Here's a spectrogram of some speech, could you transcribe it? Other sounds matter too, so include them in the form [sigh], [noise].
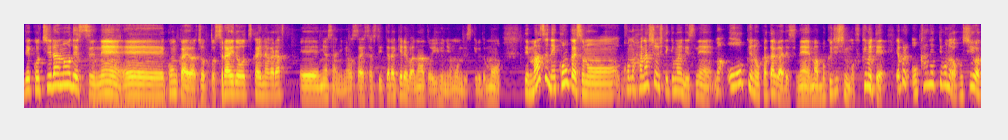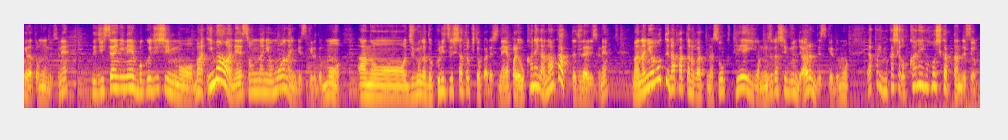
で、こちらのですね、えー今回はちょっとスライドを使いながら、えー皆さんに、ね、お伝えさせていただければなというふうに思うんですけれども、でまずね、今回その、この話をしていく前にですね、まあ、多くの方がですね、まあ、僕自身も含めて、やっぱりお金ってものが欲しいわけだと思うんですね。で、実際にね、僕自身も、まあ、今はね、そんなに思わないんですけれども、あのー自分が独立した時とかですね、やっぱりお金がなかった時代ですよね。まあ、何をもってなかったのかっていうのはすごく定義が難しい分であるんですけれども、やっぱり昔はお金が欲しかったんですよ。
